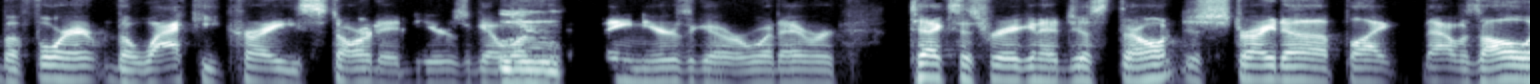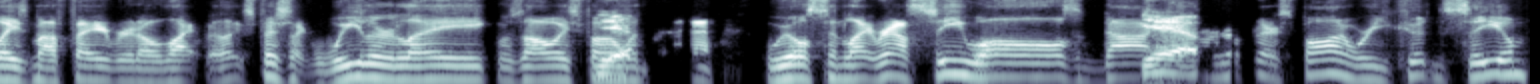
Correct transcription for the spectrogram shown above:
before the wacky craze started years ago, Mhm. 15 years ago or whatever. Texas rigging it just throwing it just straight up like that was always my favorite on like especially like Wheeler Lake was always fun Yeah. with that. Wilson like around seawalls and docks Yeah. up there spawning where you couldn't see them.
